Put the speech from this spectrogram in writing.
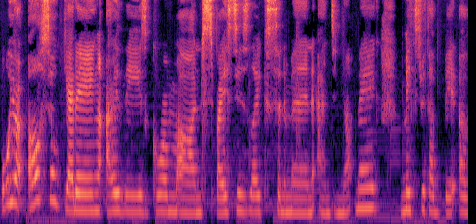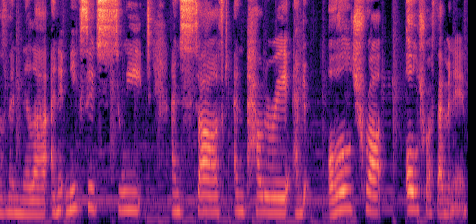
But what you're also getting are these gourmand spices like cinnamon and nutmeg mixed with a bit of vanilla and it makes it sweet and soft and powdery and ultra ultra feminine.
